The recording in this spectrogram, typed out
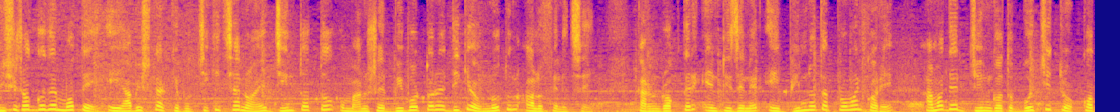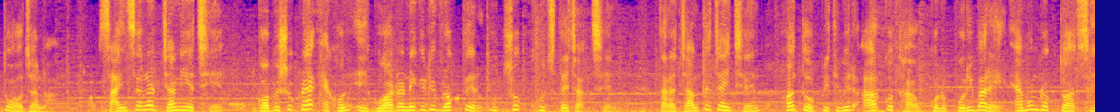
বিশেষজ্ঞদের মতে, এই আবিষ্কার কেবল চিকিৎসা নয়, জিনতত্ত্ব ও মানুষের বিবর্তনের দিকেও নতুন আলো ফেলেছে। কারণ রক্তের অ্যান্টিজেনের এই ভিন্নতা প্রমাণ করে আমাদের জিনগত বৈচিত্র্য কত অজানা। সায়েন্স অ্যালার্ট জানিয়েছে, গবেষকরা এখন এই গোয়াডা নেগেটিভ রক্তের উৎস খুঁজতে চাচ্ছেন। তারা জানতে চাইছেন, হয়তো পৃথিবীর আর কোথাও কোনো পরিবারে এমন রক্ত আছে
